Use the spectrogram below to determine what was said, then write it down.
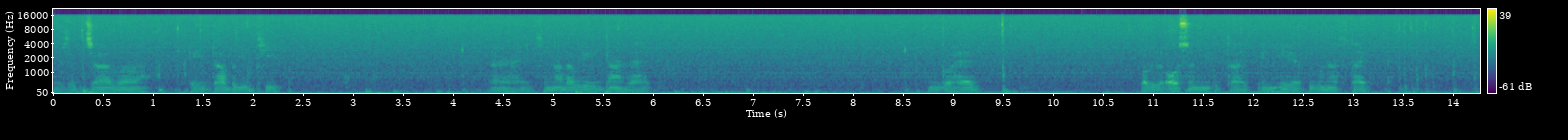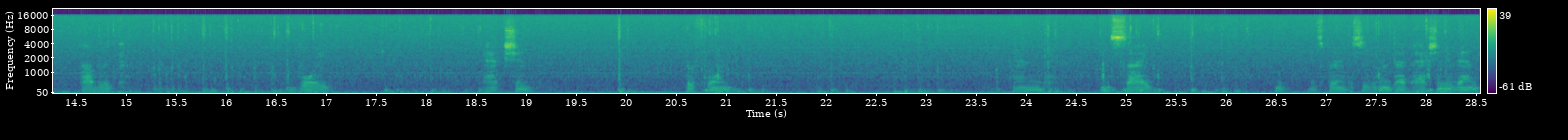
There's a Java AWT. Alright, so now that we've done that, and go ahead but we also need to type in here we're going to have to type public void action perform and inside this parenthesis we're going to type action event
